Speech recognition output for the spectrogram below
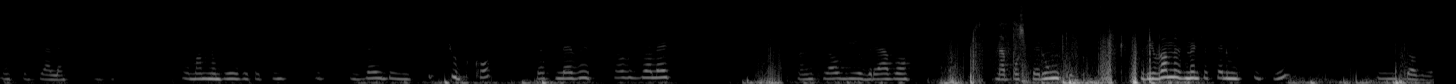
Na specjale. Ale mam nadzieję, że te 5 subskrypcji wejdą szybciutko. Teraz lewy strzał z daleka. Pan Claudio Bravo na posterunku. Wygrywamy z Manchesterem City. Dobrze.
